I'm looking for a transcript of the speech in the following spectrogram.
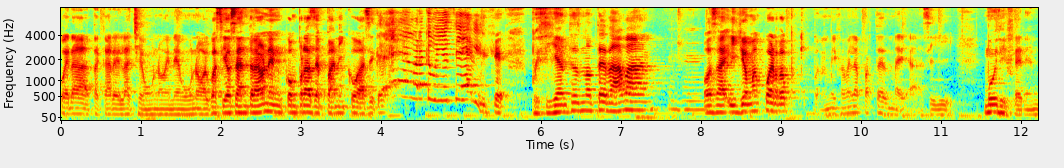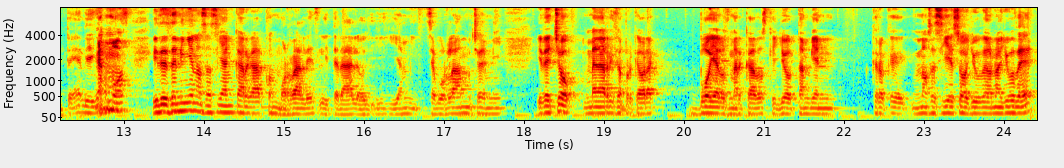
fuera a atacar el H1N1 o algo así. O sea, entraron en compras de pánico, así que, eh, ¿ahora qué voy a hacer? Y dije, pues si antes no te daban. O sea, y yo me acuerdo, porque bueno, mi familia aparte es media así muy diferente, digamos. Y desde niño nos hacían cargar con morrales, literal, y a mí se burlaban mucho de mí. Y de hecho me da risa porque ahora voy a los mercados, que yo también creo que, no sé si eso ayude o no ayude,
